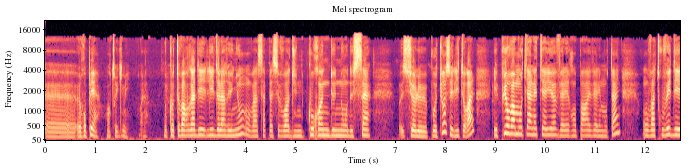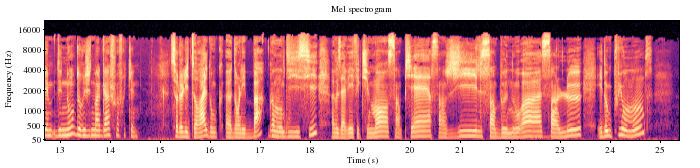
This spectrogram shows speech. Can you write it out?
européens, entre guillemets. Voilà. Donc quand on va regarder l'île de la Réunion, on va s'apercevoir d'une couronne de noms de saints euh, sur le poteau, sur le littoral. Et plus on va monter à l'intérieur vers les remparts et vers les montagnes, on va trouver des, des noms d'origine malgache ou africaine. Sur le littoral, donc euh, dans les bas, comme on dit ici, euh, vous avez effectivement Saint-Pierre, Saint-Gilles, Saint-Benoît, Saint-Leu. Et donc plus on monte,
